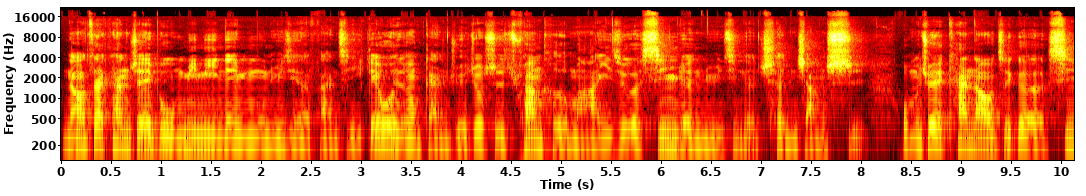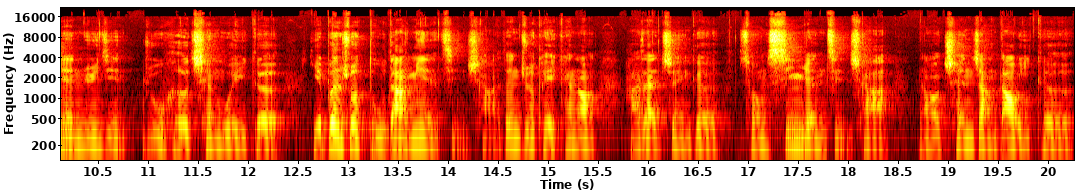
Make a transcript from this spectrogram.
然后再看这一部《秘密内幕：女警的反击》，给我一种感觉，就是川河麻衣这个新人女警的成长史。我们就会看到这个新人女警如何成为一个，也不能说独当一面的警察，但就可以看到她在整个从新人警察，然后成长到一个。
